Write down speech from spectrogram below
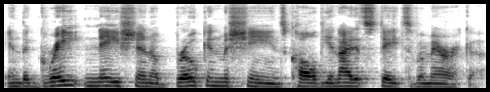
in the great nation of broken machines called the United States of America?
